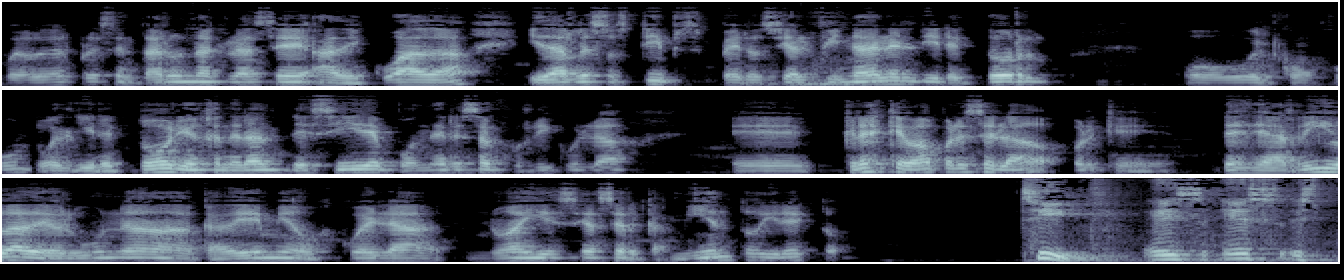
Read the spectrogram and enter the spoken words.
poder presentar una clase adecuada y darle esos tips, pero si al final el director o el conjunto, o el directorio en general decide poner esa currícula, eh, ¿crees que va por ese lado? Porque desde arriba de alguna academia o escuela no hay ese acercamiento directo. Sí, es es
